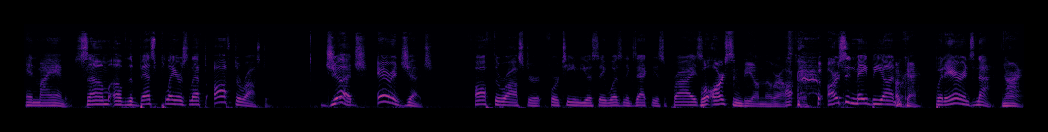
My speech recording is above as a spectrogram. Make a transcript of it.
in Miami. Some of the best players left off the roster. Judge, Aaron Judge, off the roster for Team USA wasn't exactly a surprise. Will Arson be on the roster? Arson may be on okay. but Aaron's not. All right.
